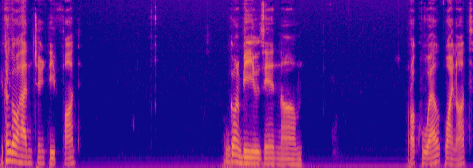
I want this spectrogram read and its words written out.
You can go ahead and change the font. I'm going to be using um, Rockwell why not?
